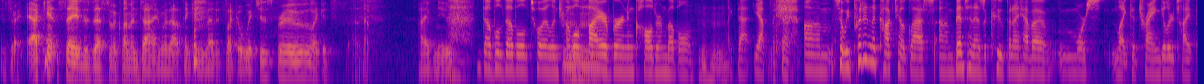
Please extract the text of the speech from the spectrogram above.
That's right. I can't say the zest of a clementine without thinking that it's like a witch's brew. Like it's I don't know. I have new. Double, double, toil and trouble, Mm-hmm. fire, burn, and cauldron bubble. Like that. Yeah. Um, so we put it in a cocktail glass. Um, Benton has a coupe, and I have a more like a triangular type.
